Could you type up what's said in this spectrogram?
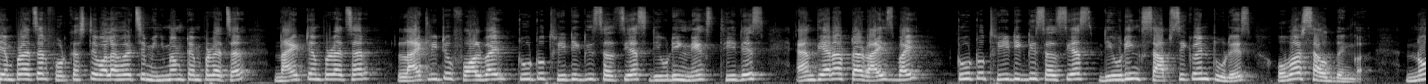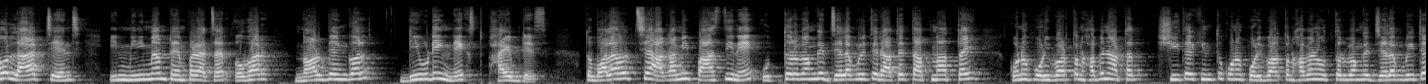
টেম্পারেচার ফোরকাস্টে বলা হয়েছে minimum temperature night temperature likely to fall by two to three degree Celsius during next three days and thereafter rise by two to three degree Celsius during subsequent two days over south Bengal no large change in minimum temperature over north Bengal during next five days তো বলা হচ্ছে আগামী পাঁচ দিনে উত্তরবঙ্গের জেলাগুলিতে রাতের তাপমাত্রায় কোনো পরিবর্তন হবে না, অর্থাৎ শীতের কিন্তু কোনো পরিবর্তন হবে না উত্তরবঙ্গের জেলাগুলিতে।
